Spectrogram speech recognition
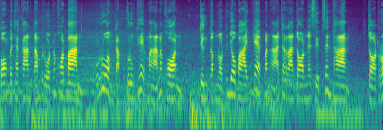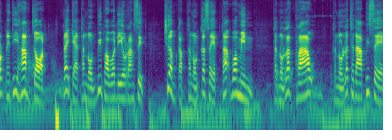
กองบัญชาการตำรวจนครบาลร่วมกับกรุงเทพมหานคร จึงกำหนดนโยบายแก้ปัญหาจราจรใน 10 เส้นทาง จอดรถในที่ห้ามจอด ได้แก่ถนนวิภาวดีรังสิตเชื่อมกับถนนเกษตรนวมินทร์ถนนลาดพร้าว ถนนรัชดาพิเศษ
